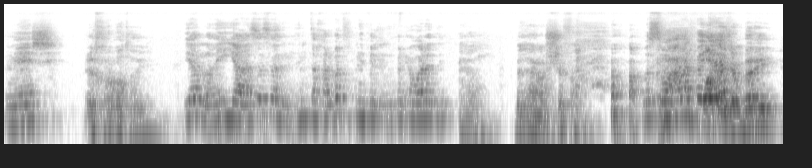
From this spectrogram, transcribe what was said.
ماشي. إيه الخربطه دي يلا هي أساسا أنت خربطتني في ال- في الحوارات دي. يلا. بالهنا والشفا. بس هو عمل فيا واحدة إيه؟ جمبري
